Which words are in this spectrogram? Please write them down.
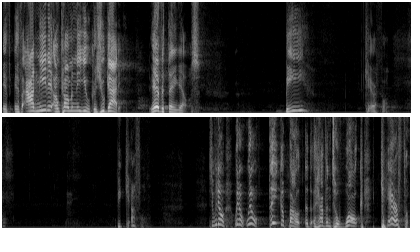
If if I need it, I'm coming to you because you got it. Everything else. Be careful. Be careful. See, we don't, we don't, we don't think about having to walk carefully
